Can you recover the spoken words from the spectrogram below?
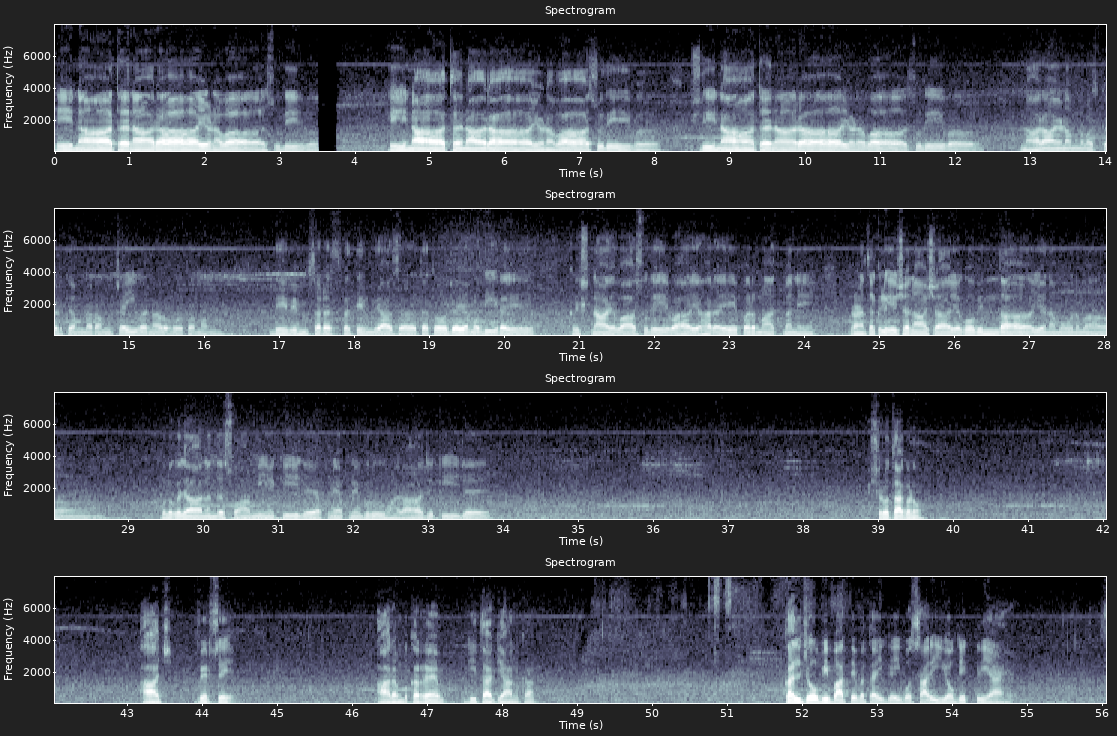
हे नाथ नारायण वासुदेव। हे नाथ नारायण वासुदेव। श्रीनाथ नारायण वासुदेव। नारायणं नमस्कृत्यं नरं चैव नरोत्तमं। देवीं सरस्वतीं व्यास ततो जयमुदीरयेत् कृष्णाय वासुदेवाय हरये परमात्मने। प्रणतक्लेशनाशाय गोविन्दाय नमो नमः। बोलो, गजानंद स्वामी, की जय, अपने अपने गुरु महाराज की जय। श्रोतागणों, आज फिर से आरंभ कर रहे हैं गीता ज्ञान का। कल जो भी बातें बताई गई, वो सारी यौगिक क्रिया है।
